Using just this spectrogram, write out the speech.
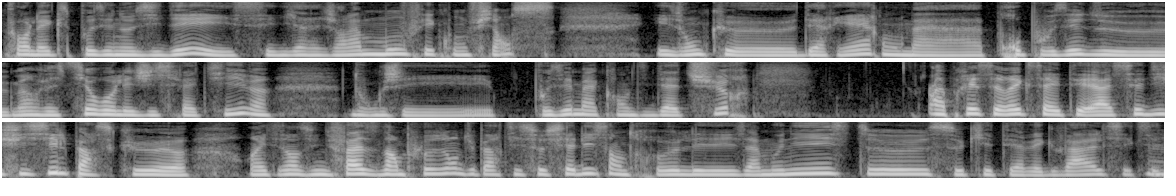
pour leur exposer nos idées et ces dirigeants-là m'ont fait confiance. Et donc euh, derrière, on m'a proposé de m'investir aux législatives. Donc j'ai posé ma candidature. Après, c'est vrai que ça a été assez difficile parce que euh, on était dans une phase d'implosion du Parti socialiste entre les amonistes, euh, ceux qui étaient avec Valls, etc.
